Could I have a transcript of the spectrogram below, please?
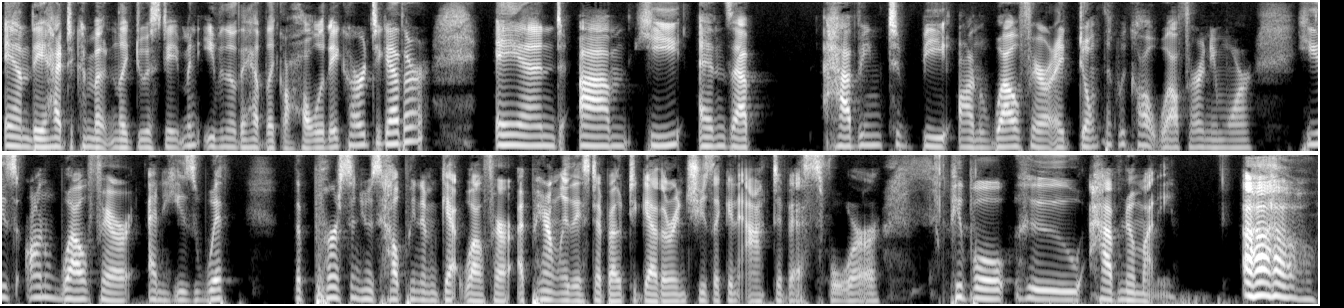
And they had to come out and like do a statement, even though they had like a holiday card together. And um he ends up having to be on welfare. And I don't think we call it welfare anymore. He's on welfare and he's with the person who's helping him get welfare. Apparently they step out together and she's like an activist for people who have no money. Oh.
